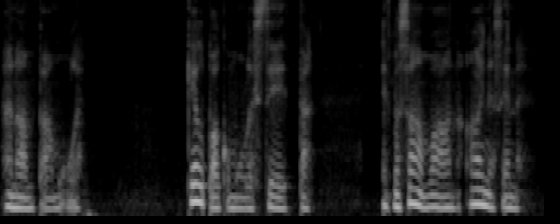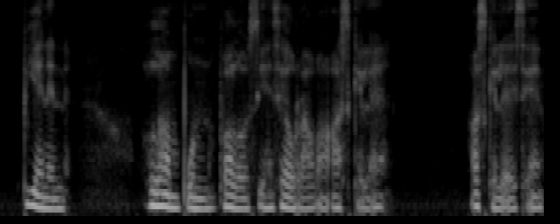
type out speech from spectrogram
hän antaa mulle? Kelpaako mulle se, että, että mä saan vaan aina sen pienen lampun valon siihen seuraavaan askeleen, askeleeseen?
